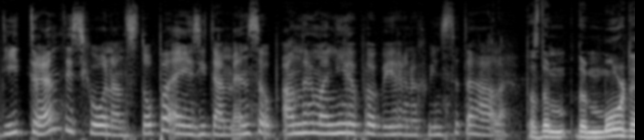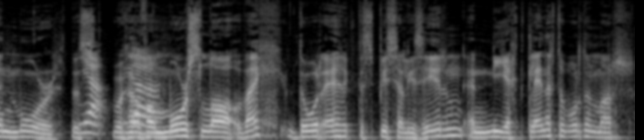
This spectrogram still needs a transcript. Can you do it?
die trend is gewoon aan het stoppen. En je ziet dat mensen op andere manieren proberen nog winsten te halen. Dat is de, de more than more. Dus Ja, we gaan ja. van Moore's Law weg door eigenlijk te specialiseren en niet echt kleiner te worden, maar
